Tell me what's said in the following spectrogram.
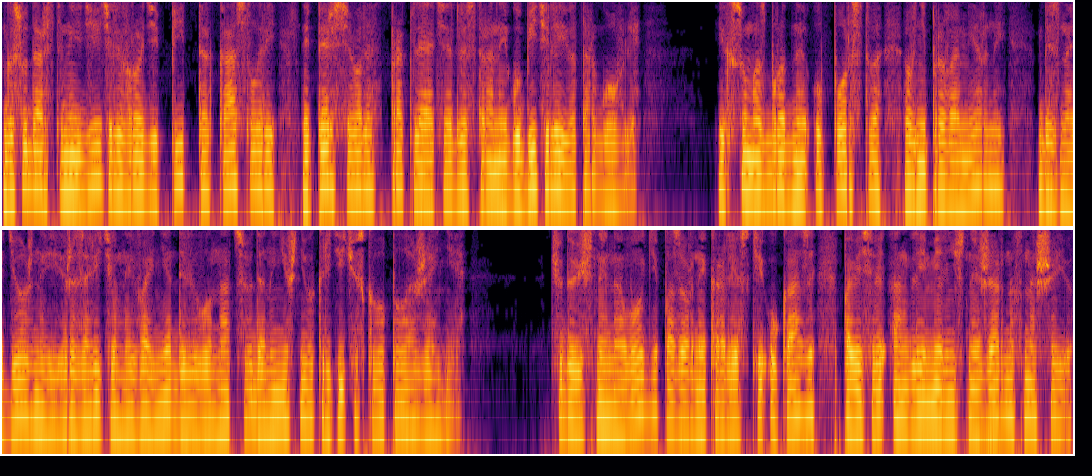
Государственные деятели вроде Питта, Каслери и Персиваля — проклятие для страны, губители ее торговли — их сумасбродное упорство в неправомерной, безнадежной и разорительной войне довело нацию до нынешнего критического положения. Чудовищные налоги, позорные королевские указы повесили Англии мельничный жернов на шею,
